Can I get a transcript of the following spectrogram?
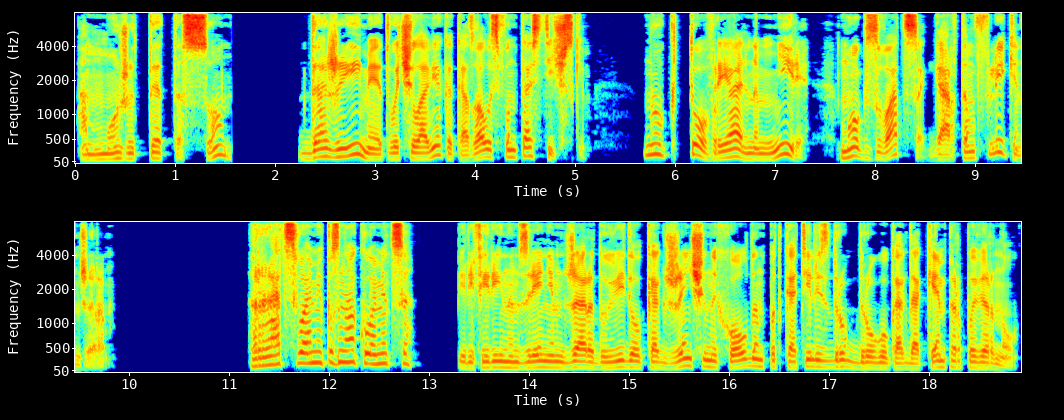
«А может, это сон?» Даже имя этого человека казалось фантастическим — ну кто в реальном мире мог зваться Гартом Фликинджером? «Рад с вами познакомиться». Периферийным зрением Джаред увидел, как женщины Холден подкатились друг к другу, когда Кемпер повернул.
